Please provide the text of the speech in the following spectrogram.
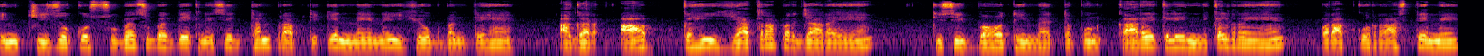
इन चीज़ों को सुबह सुबह देखने से धन प्राप्ति के नए नए योग बनते हैं। अगर आप कहीं यात्रा पर जा रहे हैं, किसी बहुत ही महत्वपूर्ण कार्य के लिए निकल रहे हैं और आपको रास्ते में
